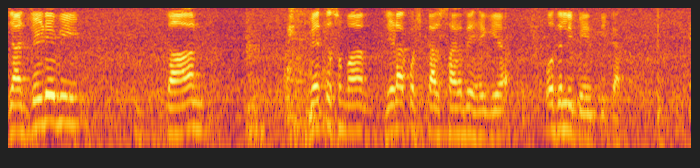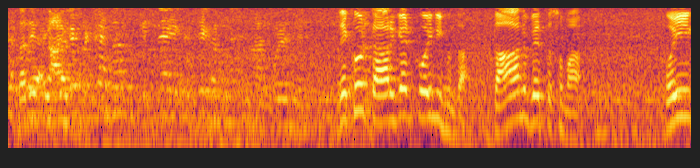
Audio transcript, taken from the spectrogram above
ਜਾਂ ਜਿਹੜੇ ਵੀ ਦਾਨ, ਵਿੱਤ ਸਮਾਨ ਜਿਹੜਾ ਕੁਝ ਕਰ ਸਕਦੇ ਹੈਗੇ ਆ, ਉਹਦੇ ਲਈ ਬੇਨਤੀ ਕਰ ਦੇਖੋ ਟਾਰਗੇਟ ਕੋਈ ਨਹੀਂ ਹੁੰਦਾ। ਦਾਨ ਵਿੱਤ ਸਮਾਨ। ਕੋਈ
